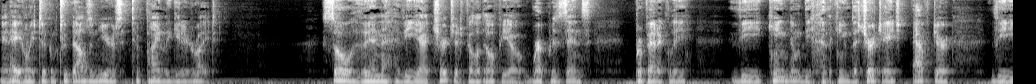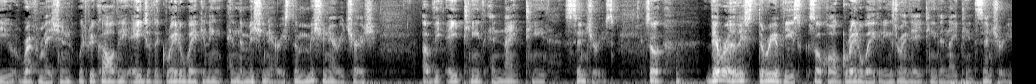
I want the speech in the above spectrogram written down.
And hey, it only took them 2,000 years to finally get it right. So then, the uh, church at Philadelphia represents prophetically the kingdom, the, the kingdom, the church age after the Reformation, which we call the age of the Great Awakening and the missionaries, the missionary church, of the 18th and 19th centuries. So there were at least three of these so called Great Awakenings during the 18th and 19th century,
